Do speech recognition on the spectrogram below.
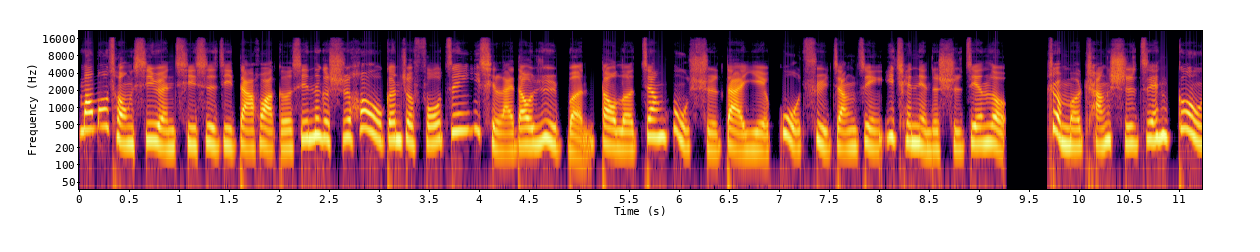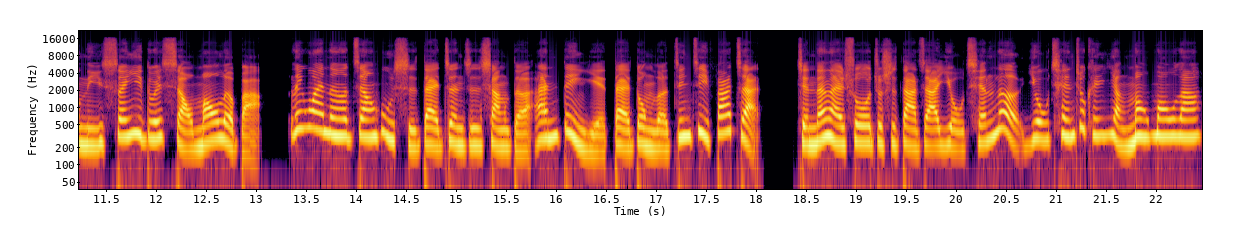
猫猫从西元七世纪大化革新那个时候，跟着佛经一起来到日本，到了江户时代，也过去将近一千年的时间了。这么长时间，够你生一堆小猫了吧？另外呢，江户时代政治上的安定也带动了经济发展。简单来说，就是大家有钱了，有钱就可以养猫猫啦。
